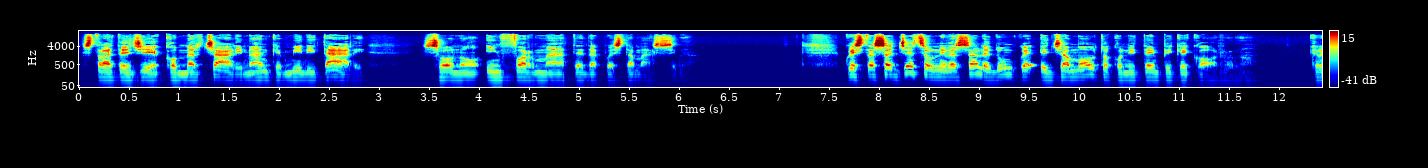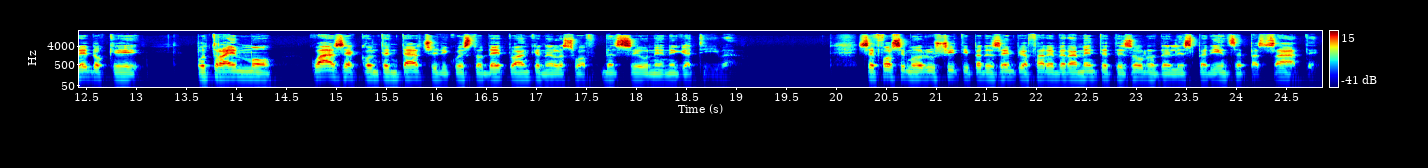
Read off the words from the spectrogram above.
strategie commerciali, ma anche militari, sono informate da questa massima. Questa saggezza universale dunque è già molto con i tempi che corrono. Credo che potremmo quasi accontentarci di questo detto anche nella sua versione negativa. Se fossimo riusciti, per esempio, a fare veramente tesoro delle esperienze passate,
